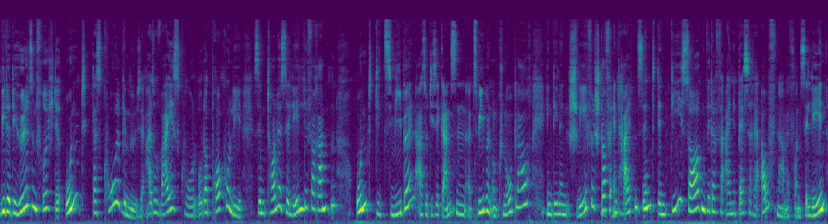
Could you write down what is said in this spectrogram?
Wieder die Hülsenfrüchte und das Kohlgemüse, also Weißkohl oder Brokkoli, sind tolle Selenlieferanten. Und die Zwiebeln, also diese ganzen äh, Zwiebeln und Knoblauch, in denen Schwefelstoffe enthalten sind, denn die sorgen wieder für eine bessere Aufnahme von Selen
